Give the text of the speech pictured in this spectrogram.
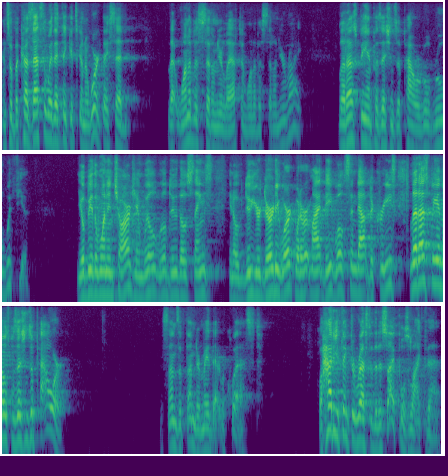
And so, because that's the way they think it's going to work, they said, let one of us sit on your left and one of us sit on your right. Let us be in positions of power. We'll rule with you. You'll be the one in charge, and we'll, we'll do those things, you know, do your dirty work, whatever it might be. We'll send out decrees. Let us be in those positions of power. The sons of thunder made that request. Well, how do you think the rest of the disciples like that?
